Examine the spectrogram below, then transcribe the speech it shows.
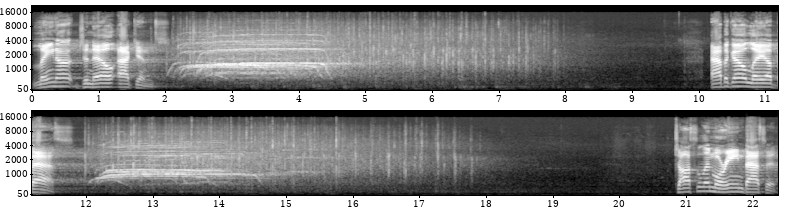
Lena Janelle Atkins. Abigail Leah Bass. Jocelyn Maureen Bassett.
